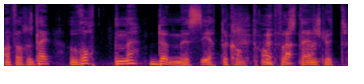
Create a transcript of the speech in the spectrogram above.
rottene dømmes i etterkant. Anførselstegn slutt.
